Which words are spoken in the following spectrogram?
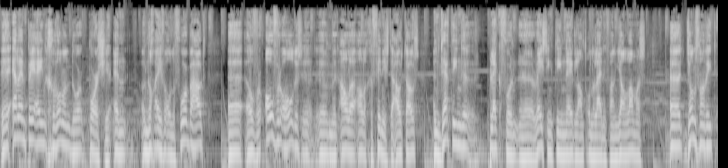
De LMP1 gewonnen door Porsche. En nog even onder voorbehoud... eh, over overall, dus eh, met alle, alle gefinishte auto's... een dertiende plek voor uh, Racing Team Nederland... onder leiding van Jan Lammers, John, van Riet,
